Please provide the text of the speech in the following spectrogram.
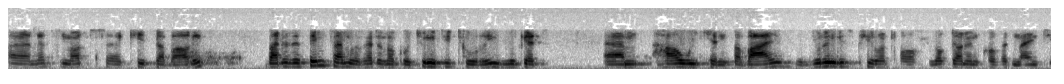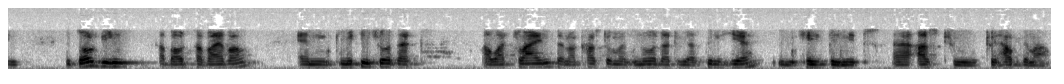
Uh, let's not uh, kid about it. But at the same time, we've had an opportunity to really look at um, how we can survive during this period of lockdown and COVID-19. It's all been about survival and making sure that our clients and our customers know that we are still here in case they need uh, us to, to help them out.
